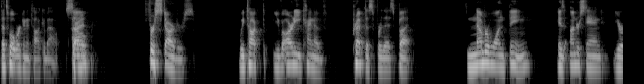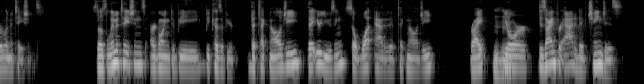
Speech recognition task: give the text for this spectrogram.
that's what we're going to talk about. So, right. for starters, we talked, you've already kind of prepped us for this, but number one thing is understand your limitations. So those limitations are going to be because of your the technology that you're using. So what additive technology, right? Mhm. Your design for additive changes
